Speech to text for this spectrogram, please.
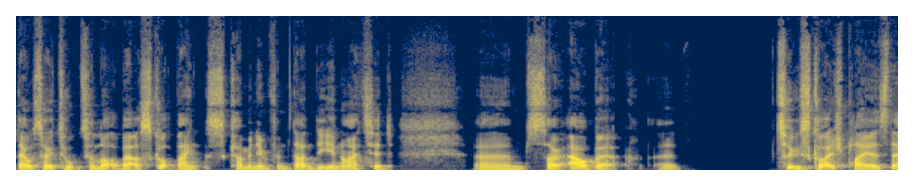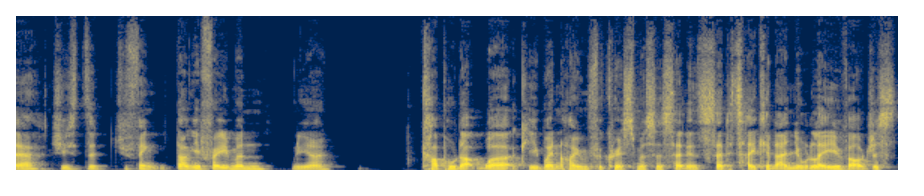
they also talked a lot about Scott Banks coming in from Dundee United. Um, so Albert, uh, two Scottish players there. Do you, do you think Dougie Freedman, you know, coupled up work? He went home for Christmas and said instead of taking annual leave, I'll just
